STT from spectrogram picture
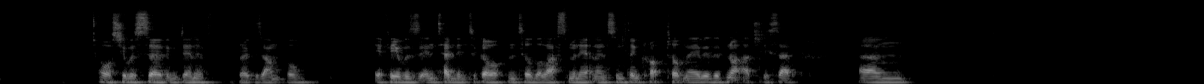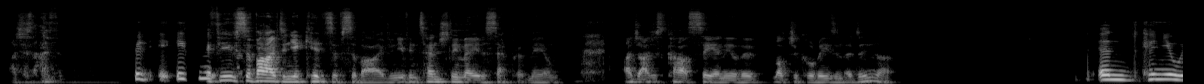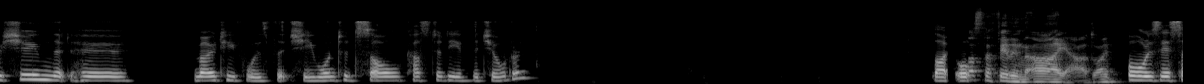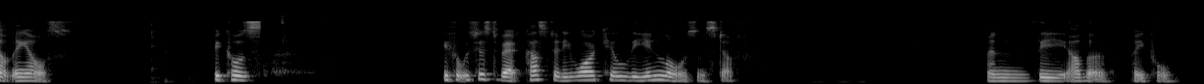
or she was serving dinner, for example. If he was intending to go up until the last minute and then something cropped up, maybe they've not actually said. Um, I just, I, th- but if if you've survived and your kids have survived and you've intentionally made a separate meal, I, I just can't see any other logical reason to do that. And can you assume that her motive was that she wanted sole custody of the children? Like or, That's the feeling that I had. I or is there something else? Because if it was just about custody why kill the in-laws and stuff? And the other people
